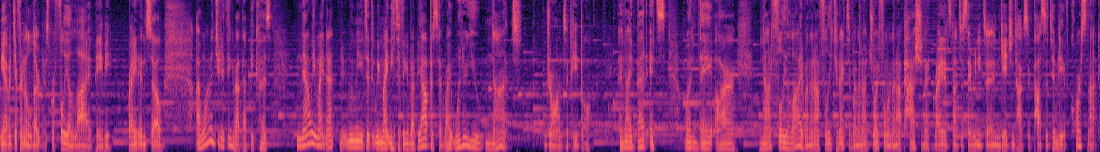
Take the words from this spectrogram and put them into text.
we have a different alertness, we're fully alive, baby right? And so I wanted you to think about that because now we might not we need to we might need to think about the opposite, right? When are you not drawn to people? And I bet it's when they are not fully alive, when they're not fully connected, when they're not joyful, when they're not passionate, right? It's not to say we need to engage in toxic positivity, of course not.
